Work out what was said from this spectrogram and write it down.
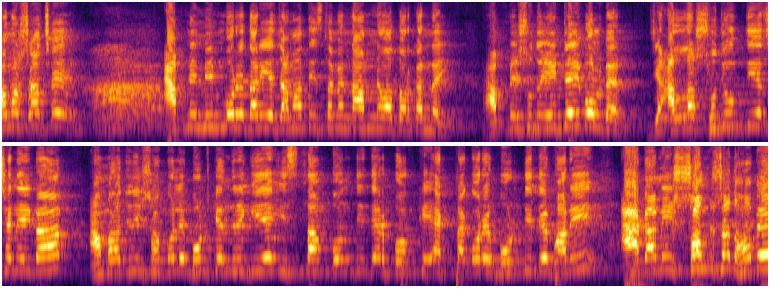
সমস্যা আছে? আপনি মিম্বরে দাঁড়িয়ে জামাত ইসলামের নাম নেওয়া দরকার নাই। আপনি শুধু এইটাই বলবেন যে আল্লাহ সুযোগ দিয়েছেন এইবার আমরা যদি সকলে ভোট কেন্দ্রে গিয়ে ইসলামপন্থীদের পক্ষে একটা করে ভোট দিতে পারি, আগামী সংসদ হবে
